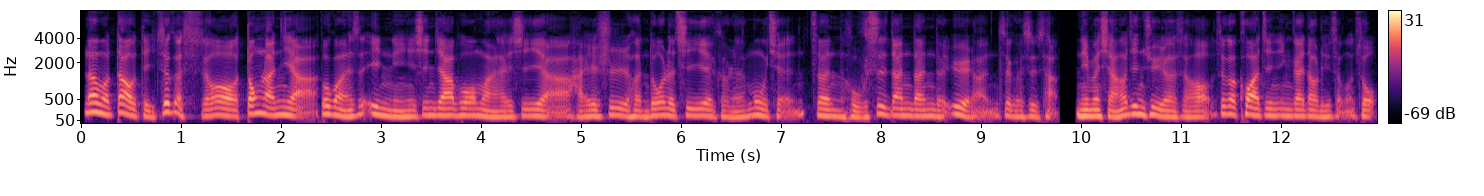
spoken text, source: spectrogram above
那么到底这个时候东南亚，不管是印尼、新加坡、马来西亚，还是很多的企业，可能目前正虎视眈眈的越南这个市场，你们想要进去的时候，这个跨境应该到底怎么做？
